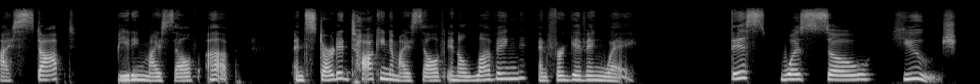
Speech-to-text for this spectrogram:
I stopped beating myself up and started talking to myself in a loving and forgiving way. This was so huge.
